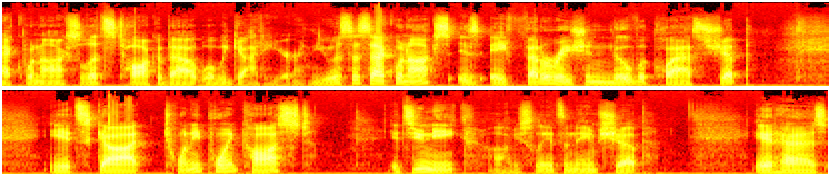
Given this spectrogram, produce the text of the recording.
Equinox, let's talk about what we got here. The USS Equinox is a Federation Nova class ship. It's got 20 point cost. It's unique, obviously, it's a named ship. It has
